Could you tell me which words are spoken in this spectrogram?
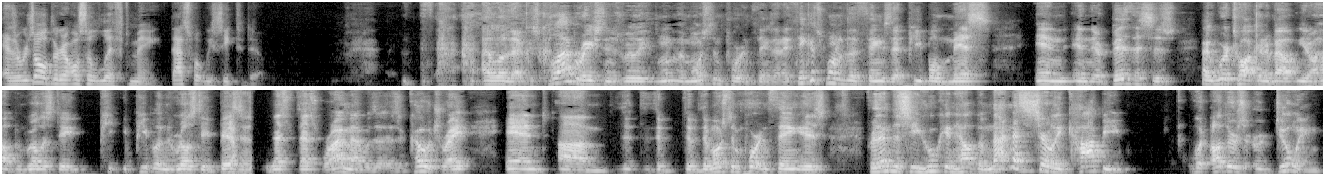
as a result, they're going to also lift me. That's what we seek to do. I love that because collaboration is really one of the most important things, and I think it's one of the things that people miss in in their businesses. Like we're talking about, you know, helping real estate pe- people in the real estate business. Yeah. That's that's where I'm at with as a coach, right? And um, the, the, the the most important thing is for them to see who can help them, not necessarily copy what others are doing,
